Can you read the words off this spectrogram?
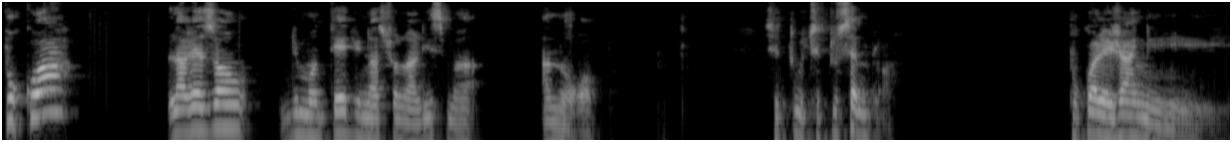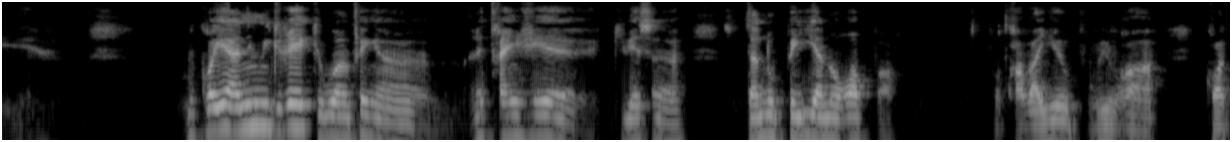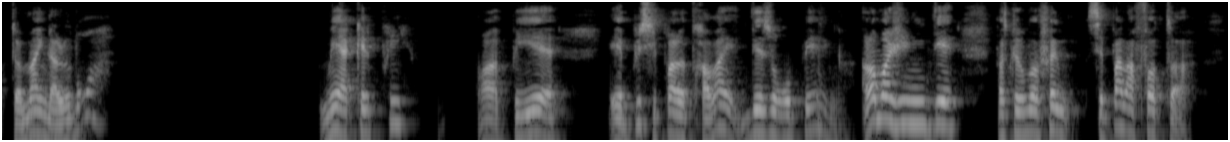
Pourquoi la raison du montée du nationalisme en Europe? C'est tout, c'est tout simple. Pourquoi les gens... Vous croyez un immigré ou enfin un, un étranger qui vient dans nos pays en Europe pour travailler ou pour vivre correctement, il a le droit. Mais à quel prix? On va payer. Et plus, il prend le travail des Européens. Alors moi, j'ai une idée. Parce que, enfin, c'est pas la faute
